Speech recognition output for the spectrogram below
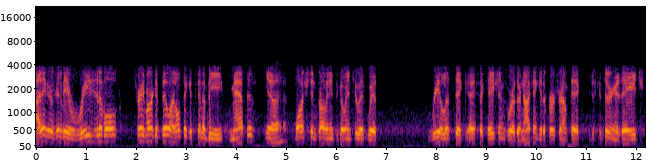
I think there's going to be a reasonable trade market, Bill. I don't think it's going to be massive. You know, mm-hmm. Washington probably needs to go into it with realistic expectations where they're not going to get a first round pick, just considering his age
